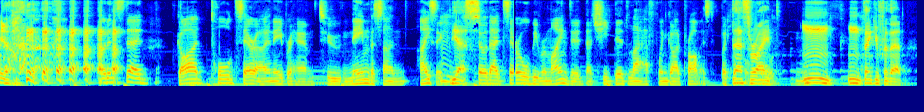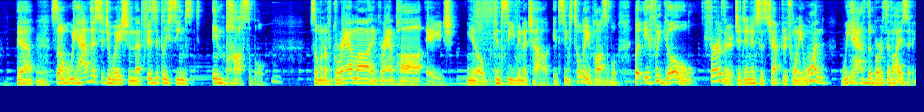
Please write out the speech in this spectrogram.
yeah, But instead, God told Sarah and Abraham to name the son Isaac. Mm. Yes. So that Sarah will be reminded that she did laugh when God promised. But he That's right. fulfilled. Mm, thank you for that. Yeah. So we have this situation that physically seems impossible. Someone of grandma and grandpa age, you know, conceiving a child. It seems totally impossible. But if we go further to Genesis chapter 21, we have the birth of Isaac.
